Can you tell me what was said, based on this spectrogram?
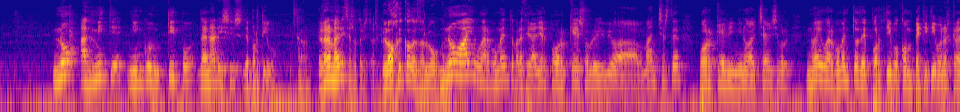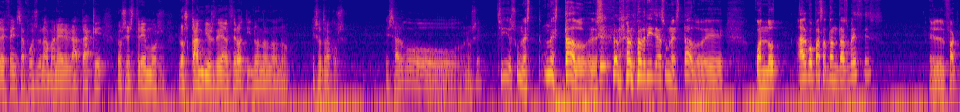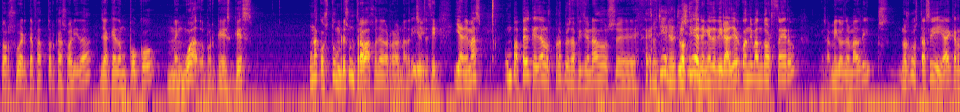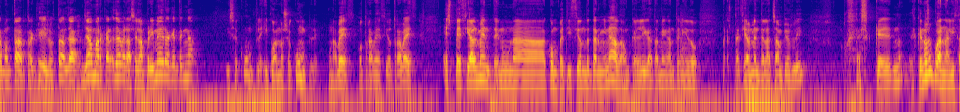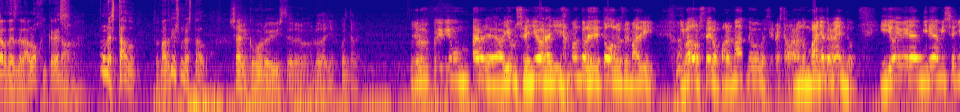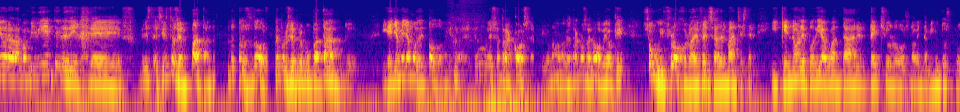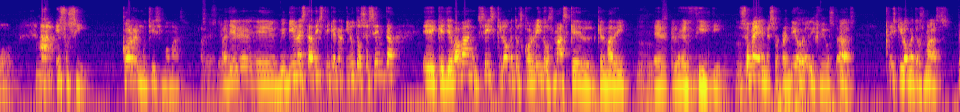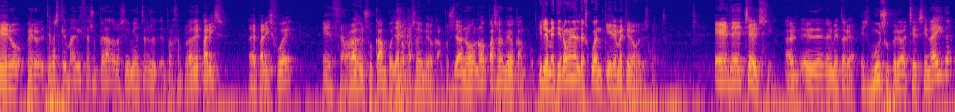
no admite ningún tipo de análisis deportivo. Claro. El Real Madrid es otra historia. Lógico, desde luego. No hay un argumento para decir ayer por qué sobrevivió a Manchester, por qué eliminó al Chelsea. por- No hay un argumento deportivo, competitivo. No es que la defensa fuese de una manera, el ataque, los extremos, los cambios de Ancelotti. No, no, no, no. Es otra cosa. Es algo, no sé. Sí, es un, est- un estado. El Real Madrid ya es un estado. eh. cuando algo pasa tantas veces, el factor suerte, factor casualidad, ya queda un poco menguado, porque es que es una costumbre, es un trabajo ya del Real Madrid. Sí. Es decir, y además, un papel que ya los propios aficionados eh, Lo tienen, lo sí. tienen. Es decir, ayer cuando iban 2-0, mis amigos del Madrid, "Ps, nos gusta así, hay que remontar, tranquilos, tal, ya, ya, marcará- ya verás, en la primera que tenga. Y se cumple. Y cuando se cumple, una vez, otra vez y otra vez, especialmente en una competición determinada, aunque en Liga también han tenido, pero especialmente en la Champions League, pues que no, es que no se puede analizar desde la lógica. Es No, no. un estado. Madrid es un estado. Xavi, ¿cómo lo viviste lo, lo de ayer? Cuéntame. Yo lo viví en un bar, eh, había un señor allí llamándole de todos los del Madrid. Iba 2-0 palmando, pues, me estaba dando un baño tremendo. Y yo miré, miré a mi señora, la conviviente, y le dije, "Este- si estos empatan, 2-2, no sé por qué se preocupa tanto. Y ella me llamó de todo, me dijo, tú ves otra cosa. Digo, no, no veo otra cosa, no, veo que son muy flojos la defensa del Manchester y que no le podía aguantar el pecho los 90 minutos por... Ah, eso sí, corre muchísimo más. Sí. Ayer eh, vi una estadística en el minuto 60 eh, que llevaban 6 kilómetros corridos más que el, que el Madrid, el, el City. Eso me, me sorprendió, ¿eh? dije, ostras, 6 kilómetros más. Pero, pero el tema es que el Madrid ha superado las eliminatorias, de- por ejemplo, la de París. La de París fue encerrado en su campo, ya no pasó de medio campo. Ya no, no pasó de medio campo. Y le metieron en el descuento. Y le metieron el descuento. El de Chelsea, el de la eliminatoria, es muy superior al Chelsea en la ida,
